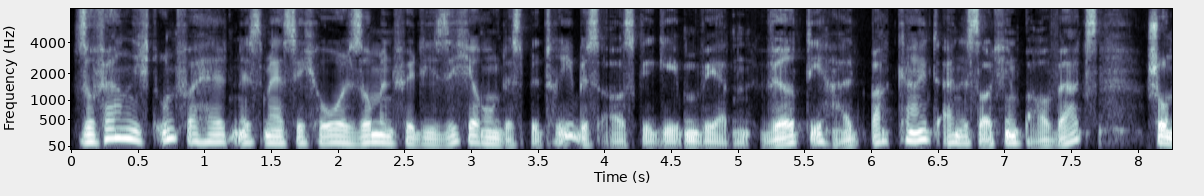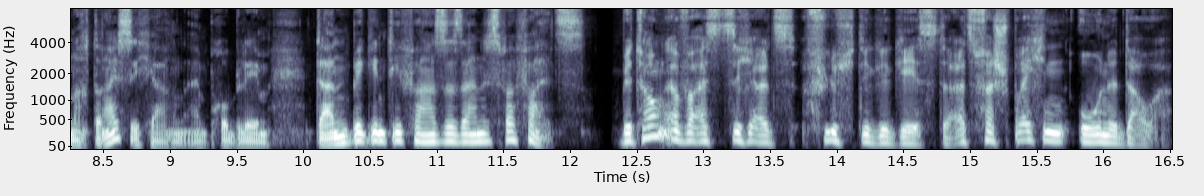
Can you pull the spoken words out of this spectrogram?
Sofern nicht unverhältnismäßig hohe Summen für die Sicherung des Betriebes ausgegeben werden, wird die Haltbarkeit eines solchen Bauwerks schon nach 30 Jahren ein Problem. Dann beginnt die Phase seines Verfalls. Beton erweist sich als flüchtige Geste, als Versprechen ohne Dauer.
